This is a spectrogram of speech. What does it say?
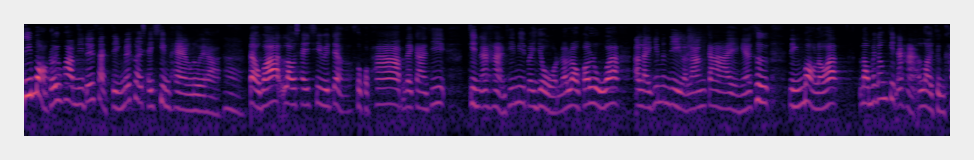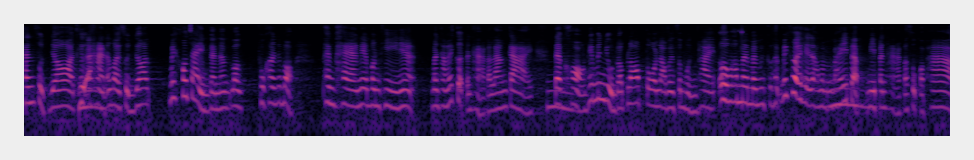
นี่บอกด้วยความนี้ด้วยสัตว์จริงไม่เคยใช้ครีมแพงเลยค่ะค่ะ แต่ว่าเราใช้ชีวิตอย่างสุขภาพในการที่กินอาหารที่มีประโยชน์ แล้วเราก็รู้ว่าอะไรที่มันดีกับร่างกายอย่างเงี้ยคือหนิงบอกแล้วว่าเราไม่ต้องกินอาหารอร่อยถึงขั้นสุดยอด คือมอาหารอร่อยสุดยอดไม่เข้าใจเหมือนกันนะเราทุกครั้งจะบอกแพงๆเนี่ยบางทีเนี่ยมันทำให้เกิดปัญหากับร่างกาย แต่ของที่มันอยู่รอบๆตัวเราเป็นสมุนไพรเออทำไมมันไม่เคยเห็นทำให้แบบมีปัญหากับสุขภาพ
